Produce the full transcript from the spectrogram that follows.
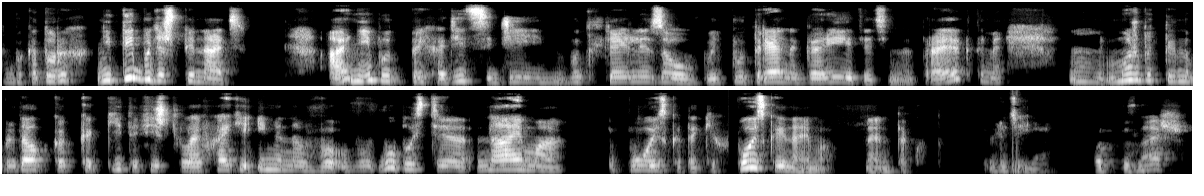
бы, которых не ты будешь пинать, они будут приходить с идеями, будут реализовывать, будут реально гореть этими проектами. Может быть, ты наблюдал как какие-то фишки, лайфхаки именно в, в, в области найма, поиска таких, поиска и найма, наверное, так вот, людей. Вот ты знаешь,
